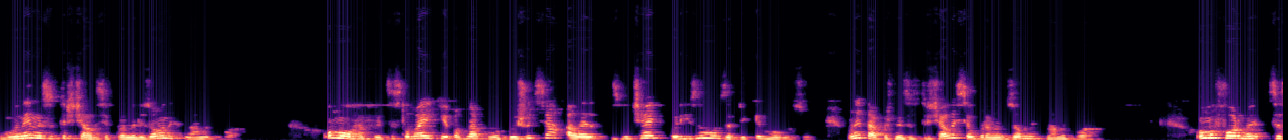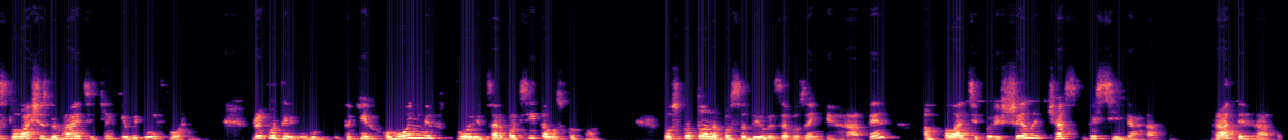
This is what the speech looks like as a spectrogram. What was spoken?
Вони не зустрічалися в проаналізованих нами творах. Омографи це слова, які однаково пишуться, але звучать по-різному завдяки голосу. Вони також не зустрічалися у проаналізованих нами творах. Омоформи це слова, що збігаються тільки в одній формі. Приклади таких омонімів в творі цар Паксій та Лоскотон. Лоскотона посадили за вузенькі грати, а в палаці порішили час весілля грати. Грати, грати.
